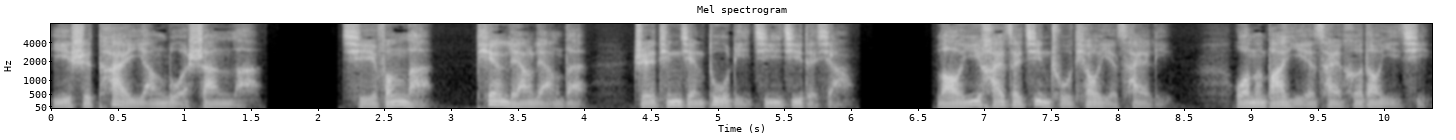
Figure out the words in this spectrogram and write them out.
已是太阳落山了，起风了，天凉凉的，只听见肚里叽叽的响。老姨还在近处挑野菜里，我们把野菜合到一起。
